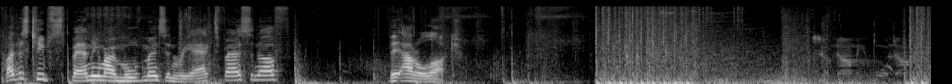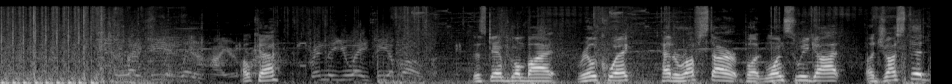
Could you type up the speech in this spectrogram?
If I just keep spamming my movements and react fast enough, they out of luck. UAV in range. Okay. Friendly UAV above. This game's going by real quick. Had a rough start, but once we got adjusted,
